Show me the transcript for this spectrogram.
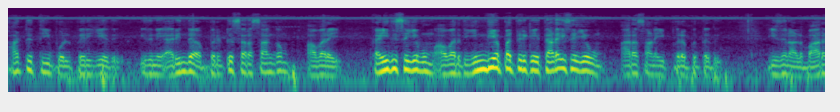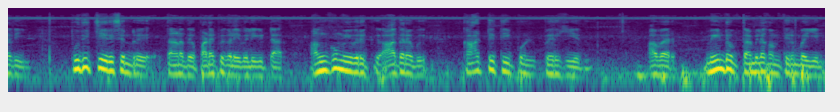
காட்டு தீ போல் பெருகியது. இதனை அறிந்த பிரிட்டிஷ் அரசாங்கம் அவரை கைது செய்யவும் அவரது இந்திய பத்திரிகை தடை செய்யவும் அரசாணை பிறப்பித்தது. இதனால் பாரதி புதுச்சேரி சென்று தனது படைப்புகளை வெளியிட்டார். அங்கும் இவருக்கு ஆதரவு காட்டுத்தீ போல் பெருகியது. அவர் மீண்டும் தமிழகம் திரும்பையில்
